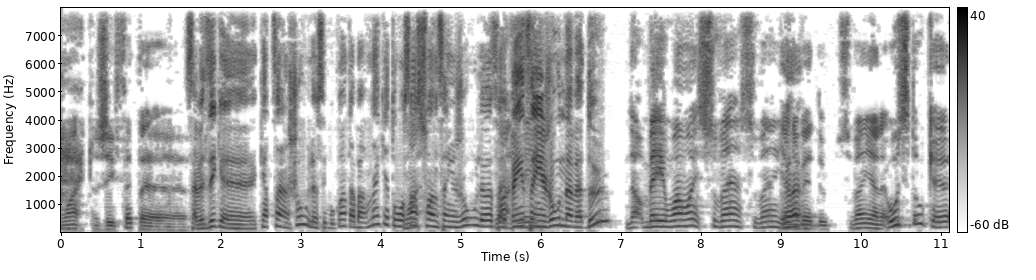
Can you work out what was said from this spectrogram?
Ouais, j'ai fait, euh, Ça veut dire que 400 shows, là, c'est beaucoup en tabarnak. Il y a 365 jours, là. Ça Ouais, fait 25 mais- jours, on en avait deux? Non, mais ouais, ouais, souvent, souvent, il y en Ouais. avait deux. Souvent, il y en a. Aussitôt que,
